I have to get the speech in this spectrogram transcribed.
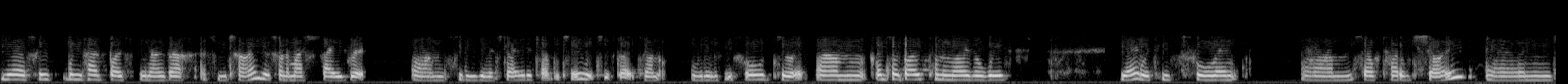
Yes, we, have both been over a few times. It's one of my favourite um, cities in Australia to travel to, which is great. So I'm really looking forward to it. Um, and so both coming over with, yeah, with his full length um, self-titled show, and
